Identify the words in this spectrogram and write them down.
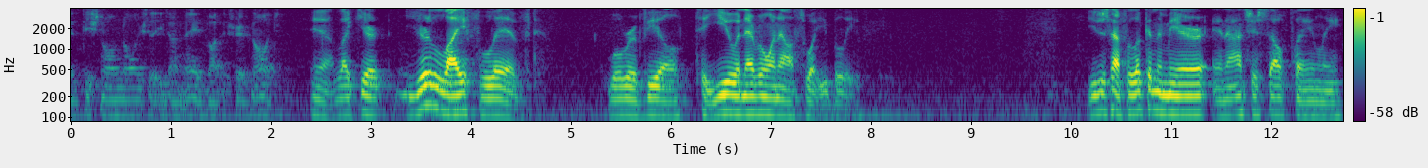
additional knowledge that you don't need, like the tree of knowledge. Yeah, like your your life lived will reveal to you and everyone else what you believe. You just have to look in the mirror and ask yourself plainly.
